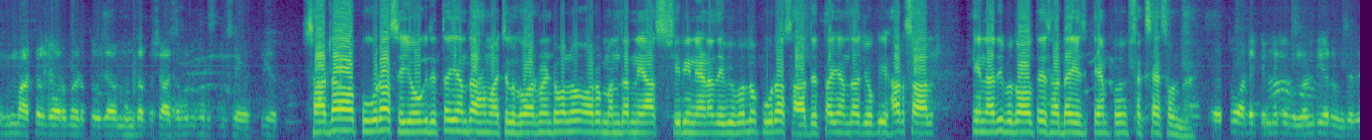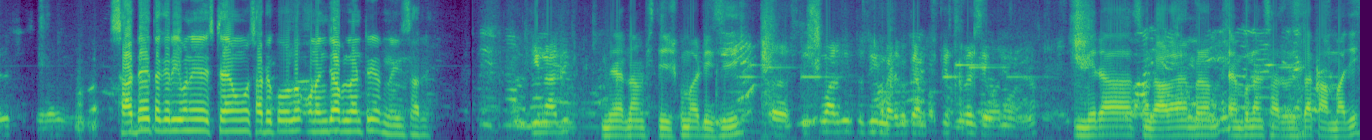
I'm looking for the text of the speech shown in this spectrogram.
ਹਿਮਾਚਲ ਗਵਰਨਮੈਂਟ ਤੋਂ ਜਾਂ ਮੰਦਰ ਪ੍ਰਸ਼ਾਸਨ ਵੱਲੋਂ ਫਿਰ ਕੀ ਸੇਵਾ ਦਿੱਤੀ ਹੈ ਸਾਡਾ ਪੂਰਾ ਸਹਿਯੋਗ ਦਿੱਤਾ ਜਾਂਦਾ ਹਿਮਾਚਲ ਗਵਰਨਮੈਂਟ ਵੱਲੋਂ ਔਰ ਮੰਦਰ ਨਿਆਸ ਸ਼੍ਰੀ ਨੈਣਾ ਦੇਵੀ ਵੱਲੋਂ ਪੂਰਾ ਸਾਥ ਦਿੱਤਾ ਜਾਂਦਾ ਜੋ ਕਿ ਹਰ ਸਾਲ ਇਹਨਾਂ ਦੀ ਬਦੌਲਤ ਸਾਡਾ ਇਸ ਕੈਂਪ ਸਕਸੈਸ ਹੁੰਦਾ ਹੈ। ਤੁਹਾਡੇ ਕਿੰਨੇ ਕੁ ਵਲੰਟੀਅਰ ਹੁੰਦੇ ਨੇ ਸੇਵਾ ਸਾਡੇ ਤਕਰੀਬਨ ਇਸ ਟਾਈਮ ਸਾਡੇ ਕੋਲ 49 ਵਲੰਟੀਅਰ ਨੇ ਜੀ ਸਾਰੇ। ਕੀ ਨਾ ਜੀ? ਮੇਰਾ ਨਾਮ ਸਤੀਸ਼ ਕੁਮਾਰ ਡੀਸੀ ਅਹ ਸਤੀਸ਼ ਕੁਮਾਰ ਜੀ ਤੁਸੀਂ ਮੈਡੀਕਲ ਕੈਂਪ 'ਚ ਕਿਸ ਤਰ੍ਹਾਂ ਦੀ ਸੇਵਾ ਨਿਭਾਉਂਦੇ ਹੋ ਮੇਰਾ ਸੰਗਾਲਾ ਐਂਬੂਲੈਂਸ- ਐਂਬੂਲੈਂਸ ਸਰਵਿਸ ਦਾ ਕੰਮ ਆ ਜੀ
